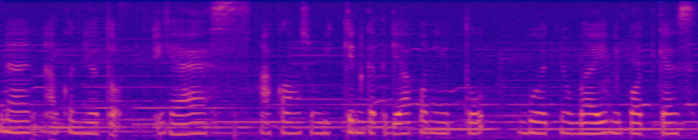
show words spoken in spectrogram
dan akun YouTube. Yes aku langsung bikin ketiga akun itu buat nyobain di podcast.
